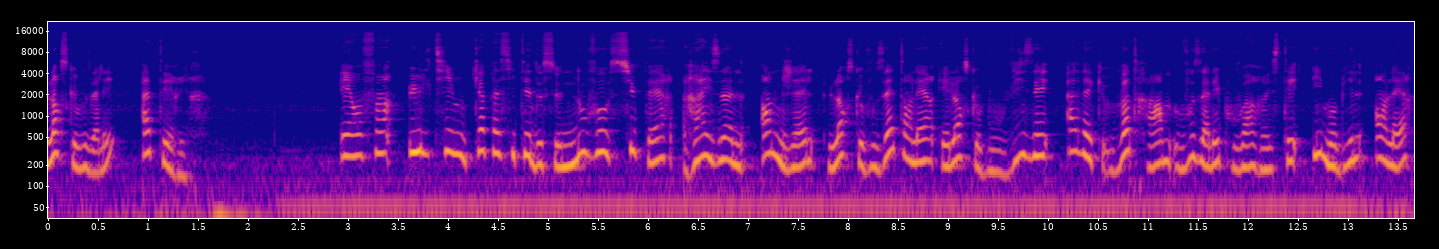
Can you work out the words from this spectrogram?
lorsque vous allez atterrir. Et enfin, ultime capacité de ce nouveau super Ryzen Angel, lorsque vous êtes en l'air et lorsque vous visez avec votre arme, vous allez pouvoir rester immobile en l'air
